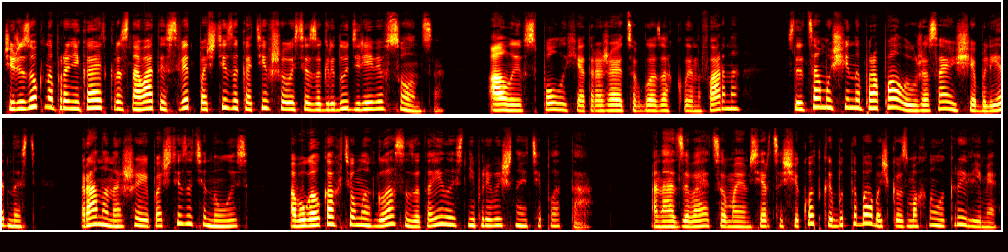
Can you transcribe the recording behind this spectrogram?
через окна проникает красноватый свет почти закатившегося за гряду деревьев солнца. Алые всполохи отражаются в глазах Кленфарна. С лица мужчины пропала ужасающая бледность, рана на шее почти затянулась, а в уголках темных глаз затаилась непривычная теплота. Она отзывается в моем сердце щекоткой, будто бабочка взмахнула крыльями.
